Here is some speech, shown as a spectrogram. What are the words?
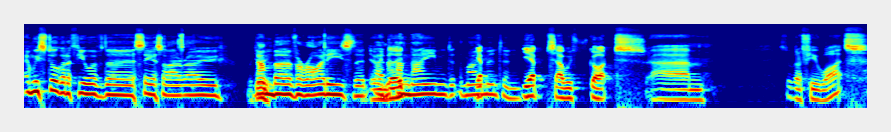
And we've still got a few of the CSIRO number varieties that are indeed. unnamed at the moment. And Yep. So we've got um, still got a few whites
